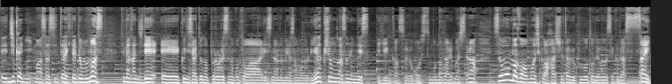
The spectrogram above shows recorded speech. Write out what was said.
えー、次回に回させていただきたいと思います。てな感じで、えー、国サイトのプロレスのことはリスナーの皆様のリアクションガソリンです意見感想やご質問などありましたら質問箱もしくは「ハッシュタグプごと」でお寄せください、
